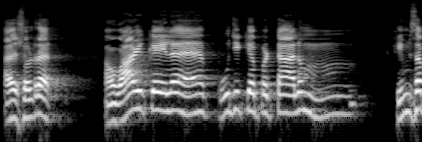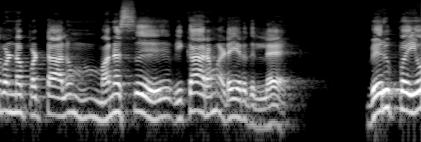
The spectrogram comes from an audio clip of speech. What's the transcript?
அதை சொல்கிறார் அவன் வாழ்க்கையில் பூஜிக்கப்பட்டாலும் ஹிம்சை பண்ணப்பட்டாலும் மனசு விகாரம் அடையிறதில்லை. வெறுப்பையோ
